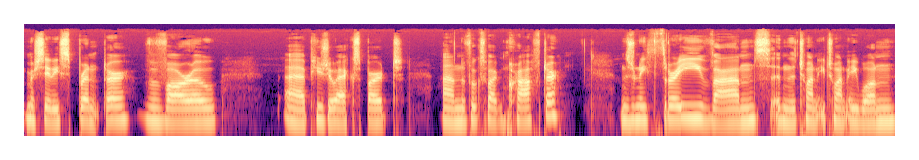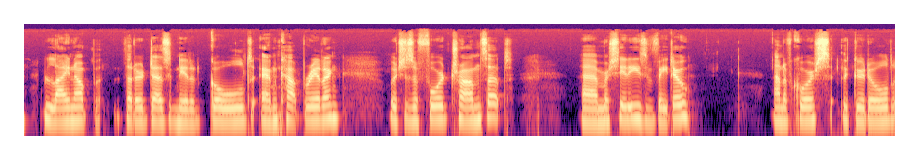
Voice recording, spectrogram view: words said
Mercedes Sprinter, Vivaro, uh, Peugeot Expert, and the Volkswagen Crafter. There's only three vans in the 2021 lineup that are designated gold NCAP rating, which is a Ford Transit, uh, Mercedes Vito, and of course the good old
